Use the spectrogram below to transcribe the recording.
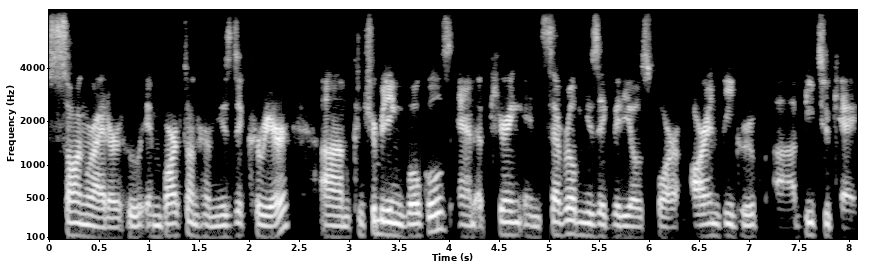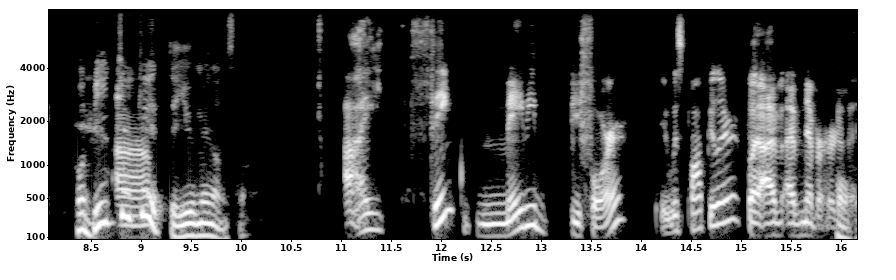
songwriter who embarked on her music career, um, contributing vocals and appearing in several music videos for R&B group uh, B2K. Well, B2K って有名なんですか I think maybe before it was popular, but I've, I've never heard of it.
